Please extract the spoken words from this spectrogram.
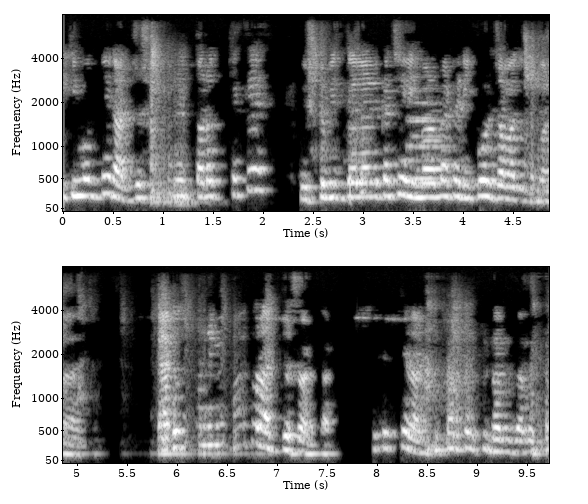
ইতিমধ্যে রাজ্য সরকারের তরফ থেকে বিশ্ববিদ্যালয়ের কাছে এই মর্মে একটা রিপোর্ট জমা দিতে বলা হয়েছে। ব্যবস্থা নেবে হয়তো রাজ্য সরকার সেক্ষেত্রে রাজ্য সরকার কীভাবে ব্যবস্থা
